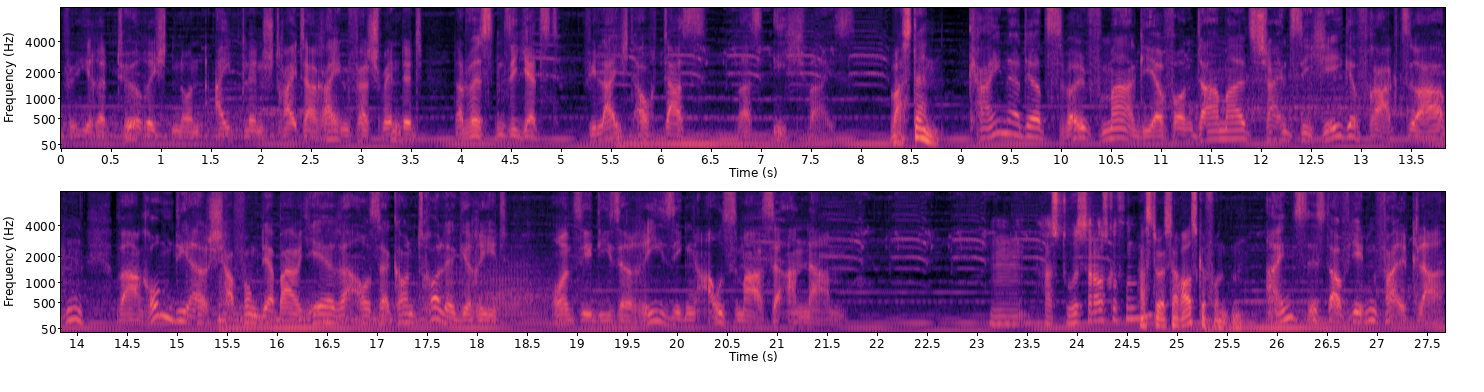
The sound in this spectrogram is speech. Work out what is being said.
für ihre törichten und eitlen Streitereien verschwendet, dann wüssten sie jetzt vielleicht auch das, was ich weiß. Was denn? Keiner der zwölf Magier von damals scheint sich je gefragt zu haben, warum die Erschaffung der Barriere außer Kontrolle geriet und sie diese riesigen Ausmaße annahm. Hm, hast du es herausgefunden? Hast du es herausgefunden? Eins ist auf jeden Fall klar.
